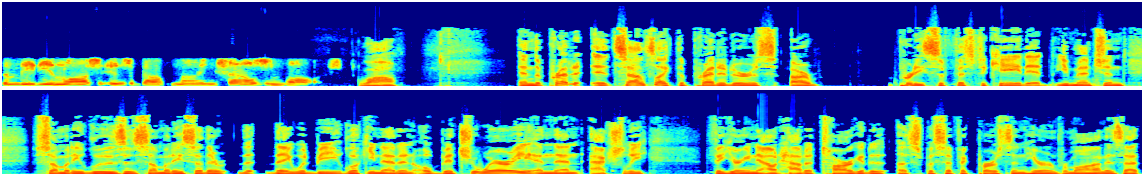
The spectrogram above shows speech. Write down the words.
the median loss is about $9,000. Wow. And the pred it sounds like the predators are pretty sophisticated. You mentioned somebody loses somebody, so they they would be looking at an obituary and then actually figuring out how to target a, a specific person here in Vermont. Is that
